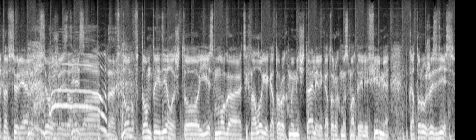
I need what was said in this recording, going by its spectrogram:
Это все реально, это все уже Да здесь. ладно. В, том, в том-то и дело, что есть много технологий, о которых мы мечтали или которых мы смотрели в фильме, которые уже здесь. Весь.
